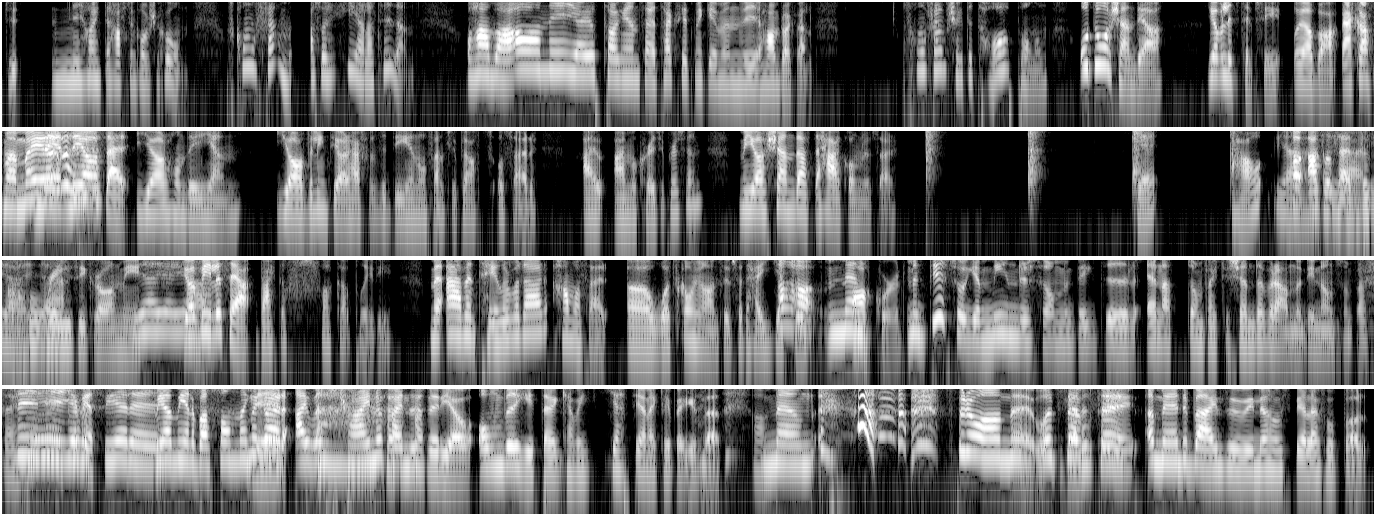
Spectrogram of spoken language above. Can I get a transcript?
du, ni har inte haft en konversation. Och så kom hon fram, alltså hela tiden. Och han bara, ah nej jag är upptagen, så här, tack så jättemycket men vi har en bra kväll. Och så kom hon fram och försökte ta på honom. Och då kände jag, jag var lite tipsy och jag bara, Back off man. Nej, när jag var så här, gör hon det igen? Jag vill inte göra det här för det är en offentlig plats och så här, I, I'm a crazy person. Men jag kände att det här kom nu så här. Get out. Ja, alltså så här, ja, the ja. crazy girl in me. Ja, ja, ja. Jag ville säga back the fuck up lady. Men även Taylor var där, han var så här, uh, what's going on? Typ så det här är jätte Ja, men, awkward. men det såg jag mindre som en big deal än att de faktiskt kände varandra och det är någon som bara säger Nej, nej, jag vi vet. se dig? Men jag menar bara sådana Oh grejer. god, I was trying to find this video. Om vi hittar den kan vi jättegärna klippa in den. Men från eh, What's say. Up, Amanda Bynes movie när hon spelar fotboll.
